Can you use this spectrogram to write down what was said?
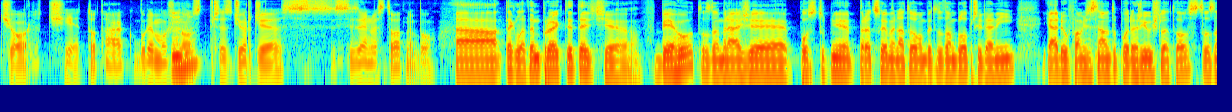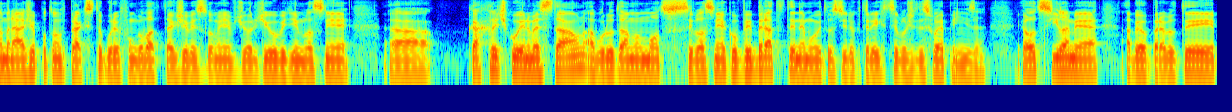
George, je to tak? Bude možnost mm-hmm. přes George si zainvestovat? nebo? A, takhle, ten projekt je teď eh, v běhu, to znamená, že postupně pracujeme na tom, aby to tam bylo přidaný. Já doufám, že se nám to podaří už letos, to znamená, že potom v praxi to bude fungovat tak, že vysloveně v Georgiu vidím vlastně uh, kachličku Investown a budu tam moc si vlastně jako vybrat ty nemovitosti, do kterých chci vložit ty svoje peníze. Jo, cílem je, aby opravdu ty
